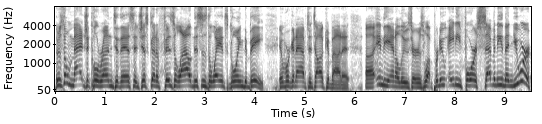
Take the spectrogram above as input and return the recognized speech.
there's no magical run to this. It's just going to fizzle out. This is the way it's going to be, and we're going to have to talk about it. Uh, Indiana losers. What Purdue 84-70. Then you were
